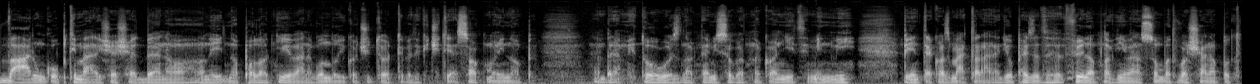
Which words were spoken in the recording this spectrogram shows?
várunk optimális esetben a, a négy nap alatt. Nyilván gondoljuk a csütörtököt, egy kicsit ilyen szakmai nap, emberek dolgoznak, nem iszogatnak annyit, mint mi. Péntek az már talán egy jobb helyzet. Főnapnak nyilván a szombat, vasárnapot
